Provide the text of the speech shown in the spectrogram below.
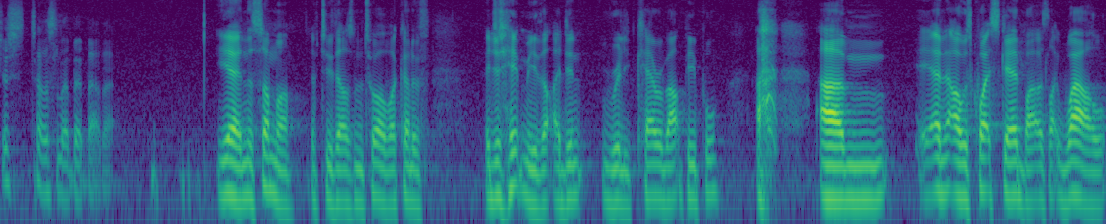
Just tell us a little bit about that. Yeah, in the summer of 2012, I kind of, it just hit me that I didn't really care about people. um, and I was quite scared by it. I was like, wow,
